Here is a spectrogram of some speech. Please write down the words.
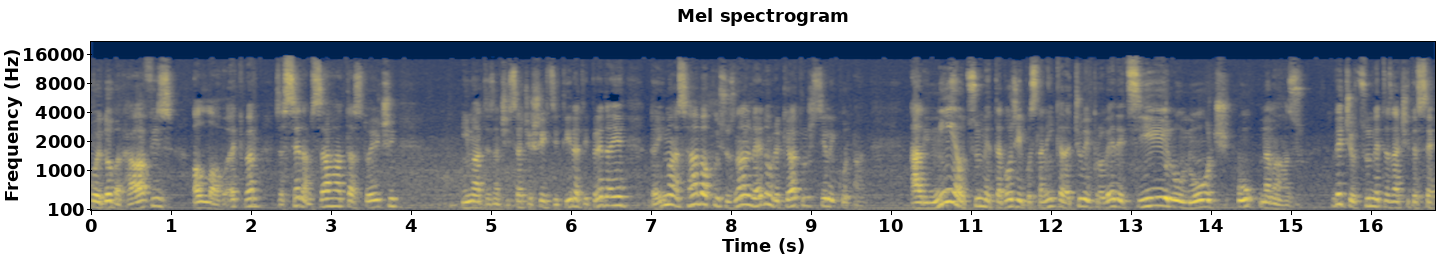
Ko je dobar hafiz, Allahu Ekber, za sedam sahata stojeći, imate, znači sad će šeh citirati predaje, da ima sahaba koji su znali na jednom rekiatu uči cijeli Kur'an ali nije od sunneta Božijeg poslanika da čovjek provede cijelu noć u namazu. Već je od sunneta znači da se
